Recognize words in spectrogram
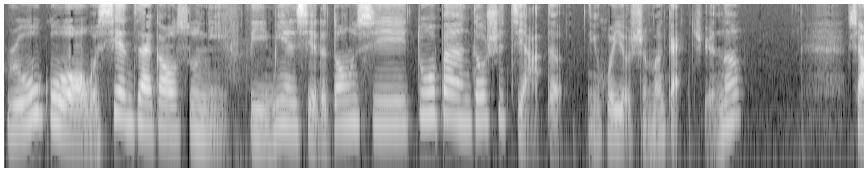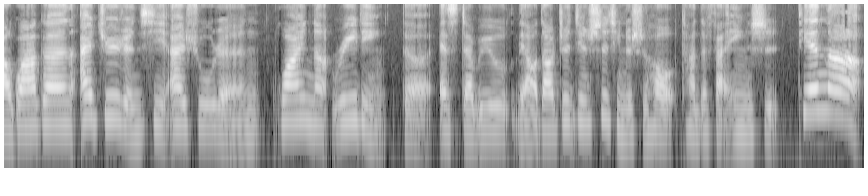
如果我现在告诉你里面写的东西多半都是假的，你会有什么感觉呢？小瓜跟 IG 人气爱书人 Why Not Reading 的 SW 聊到这件事情的时候，他的反应是：天哪！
